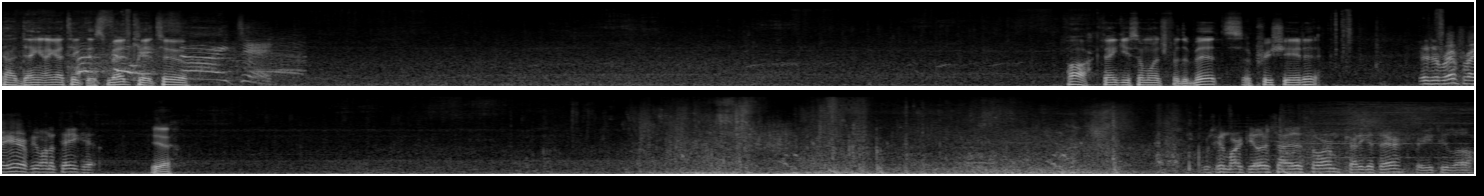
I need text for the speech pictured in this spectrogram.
God dang it, I gotta take this med kit too. Excited! Fuck, thank you so much for the bits. Appreciate it. There's a rift right here if you want to take it. Yeah. Mark the other side of the storm. Try to get there. Or are you too low?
